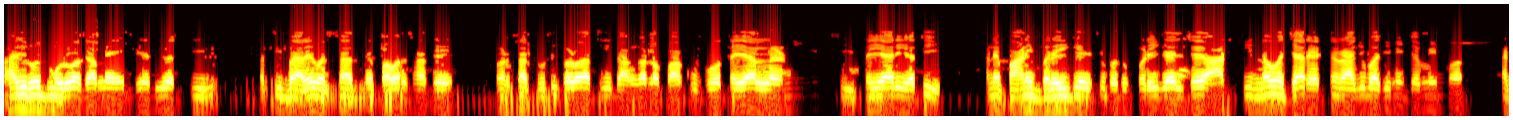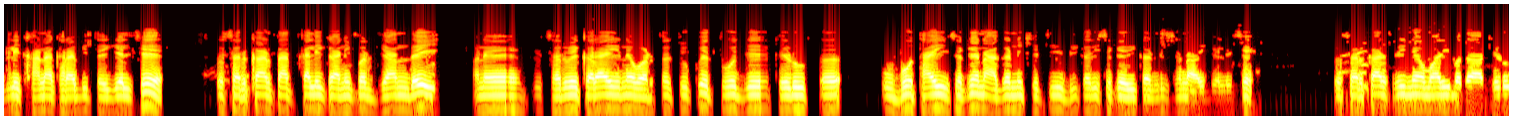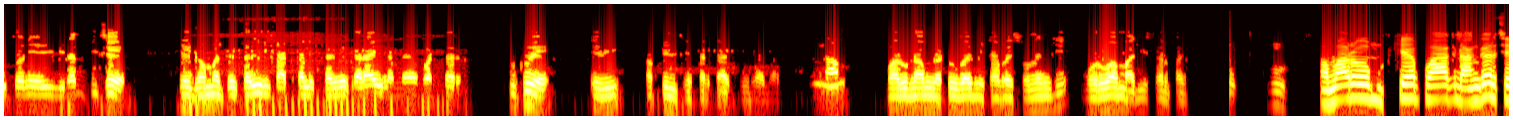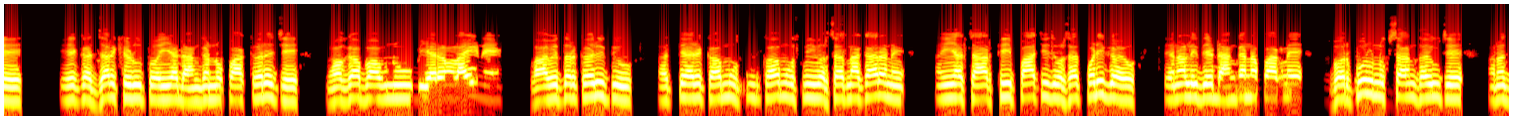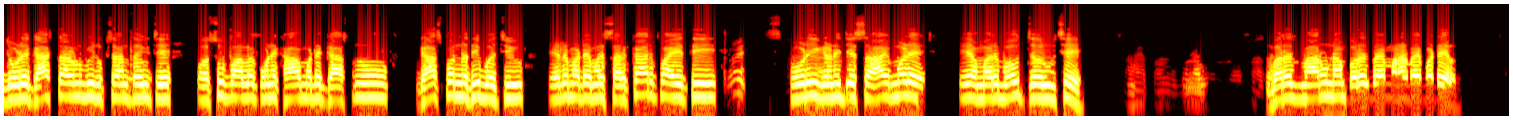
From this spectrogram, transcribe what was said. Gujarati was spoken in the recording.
આજ રોજ મોરવા ગામે બે દિવસથી અતિ ભારે વરસાદને પવન સાથે વરસાદ તૂટી પડવાથી ડાંગરનો પાક ઊભો તૈયારની તૈયારી હતી અને પાણી ભરાઈ ગયું છે, બધું પડી ગયેલ છે. આઠથી નવ હજાર હેક્ટર આજુબાજુની જમીનમાં આટલી ખાના ખરાબી થઈ ગયેલ છે. તો સરકાર તાત્કાલિક આની પર ધ્યાન દઈ અને સર્વે કરાવીને વળતર ચૂકવે તો જે ખેડૂત ઊભો થઈ શકે ને આગળની ખેતી ઊભી કરી શકે એવી કન્ડિશન આવી ગયેલી છે. તો સરકારશ્રીને અમારી બધા ખેડૂતોની એવી વિનંતી છે કે ગમે તે કરીને તાત્કાલિક સર્વે કરાવીને અમને વળતર ચૂકવે એવી અપીલ છે સરકારશ્રીને અમારી. નામ? મારું નામ નટુભાઈ મીઠાભાઈ સોલંકી મોરવા માજી સરપંચ. અમારો મુખ્ય પાક ડાંગર છે. એક હજાર ખેડૂતો અહીંયા ડાંગરનો પાક કરે છે. મોંઘા ભાવનું બિયારણ લાવીને વાવેતર કર્યું હતું. અત્યારે કમ કમોસમી વરસાદના કારણે અહીંયા ચારથી પાંચ ઇંચ વરસાદ પડી ગયો. તેના લીધે ડાંગરના પાકને ભરપૂર નુકસાન થયું છે અને જોડે ઘાસચારાનું બી નુકસાન થયું છે. પશુપાલકોને ખાવા માટે ઘાસનું, ઘાસ પણ નથી બચ્યું. એટલા માટે અમારે સરકાર પાસેથી થોડી ઘણી જે સહાય મળે એ અમારે બહુ જ જરૂર છે. ભરત, મારું નામ ભરતભાઈ મનહરભાઈ પટેલ.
